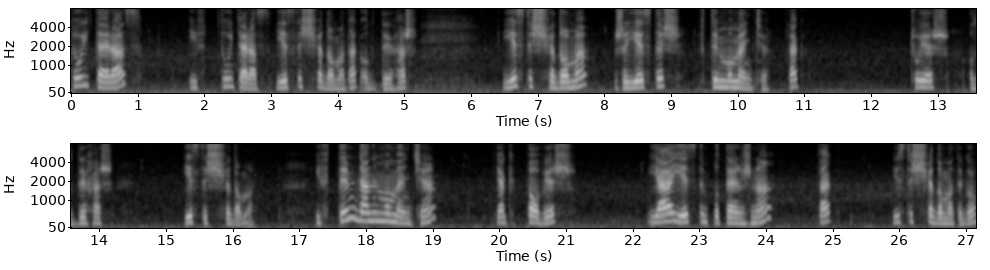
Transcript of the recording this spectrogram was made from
tu i teraz i w tu i teraz jesteś świadoma, tak? Oddychasz. Jesteś świadoma, że jesteś w tym momencie, tak? Czujesz, oddychasz, jesteś świadoma. I w tym danym momencie, jak powiesz, ja jestem potężna, tak? Jesteś świadoma tego.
